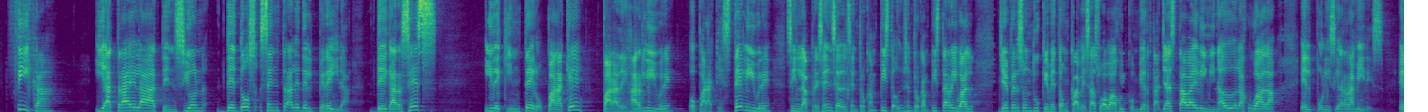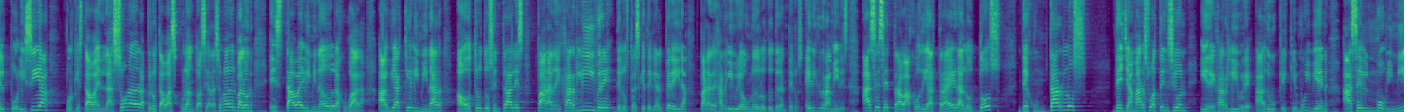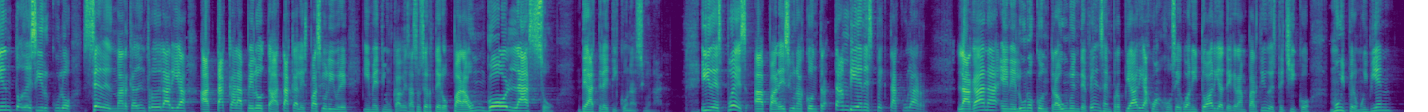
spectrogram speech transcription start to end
fija y atrae la atención de dos centrales del Pereira, de Garcés y de Quintero. ¿Para qué? Para dejar libre o para que esté libre sin la presencia del centrocampista o un centrocampista rival, Jefferson Duque meta un cabezazo abajo y convierta. Ya estaba eliminado de la jugada el policía Ramírez. El policía, porque estaba en la zona de la pelota basculando hacia la zona del balón, estaba eliminado de la jugada. Había que eliminar a otros dos centrales para dejar libre, de los tres que tenía el Pereira, para dejar libre a uno de los dos delanteros. Eric Ramírez hace ese trabajo de atraer a los dos, de juntarlos de llamar su atención y dejar libre a Duque, que muy bien hace el movimiento de círculo, se desmarca dentro del área, ataca la pelota, ataca el espacio libre y mete un cabezazo certero para un golazo de Atlético Nacional. Y después aparece una contra también espectacular. La gana en el uno contra uno en defensa, en propia área, Juan José Juanito Arias de gran partido, este chico muy pero muy bien.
